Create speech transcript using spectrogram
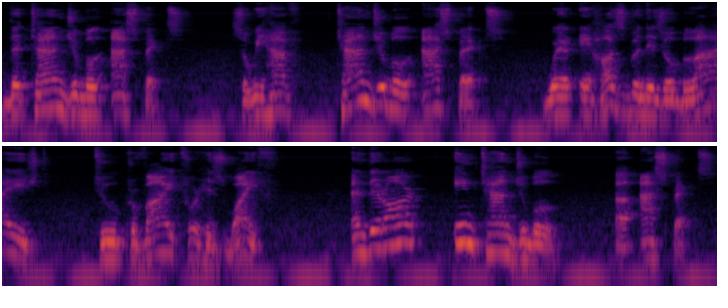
the tangible aspects. So we have tangible aspects where a husband is obliged to provide for his wife, and there are intangible uh, aspects.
